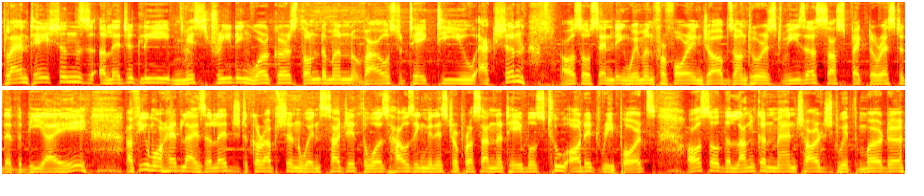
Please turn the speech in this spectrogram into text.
Plantations allegedly mistreating workers. Thondaman vows to take TU action. Also sending women for foreign jobs on tourist visa. Suspect arrested at the BIA. A few more headlines. Alleged corruption when Sajith was housing minister. Prasanna tables two audit reports. Also the Lankan man charged with murder.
